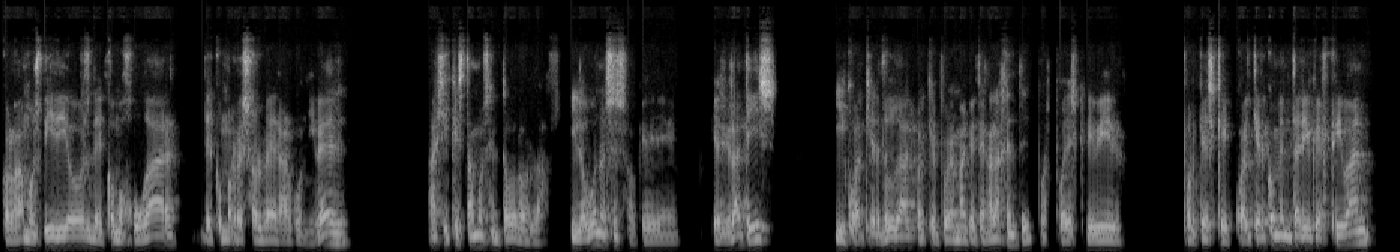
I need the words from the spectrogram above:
colgamos vídeos de cómo jugar, de cómo resolver algún nivel, Así que estamos en todos los lados. Y lo bueno es eso, que, es gratis y cualquier duda, cualquier problema que tenga la gente, pues puede escribir porque es que cualquier comentario que escriban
